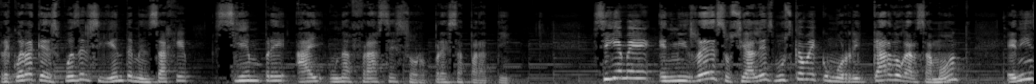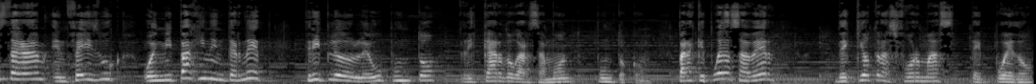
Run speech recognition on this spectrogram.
Recuerda que después del siguiente mensaje siempre hay una frase sorpresa para ti. Sígueme en mis redes sociales, búscame como Ricardo Garzamont en Instagram, en Facebook o en mi página internet www.ricardogarzamont.com para que puedas saber de qué otras formas te puedo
